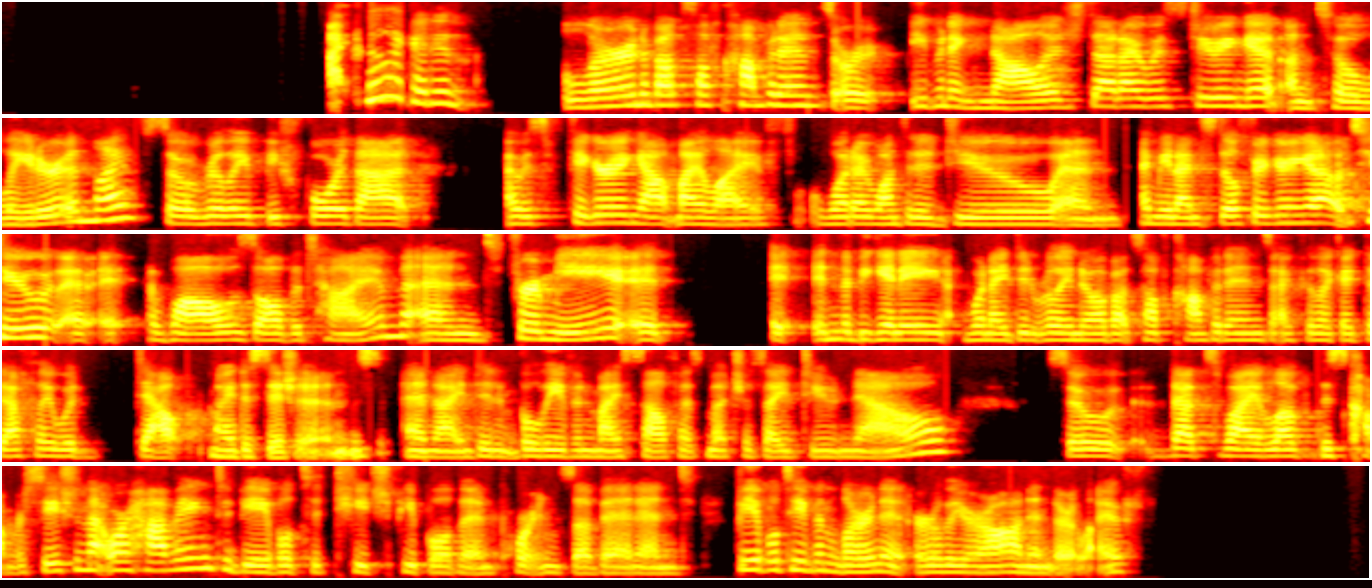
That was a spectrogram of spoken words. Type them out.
I feel like I didn't learn about self confidence or even acknowledge that I was doing it until later in life. So, really, before that, I was figuring out my life, what I wanted to do. And I mean, I'm still figuring it out too. It evolves all the time. And for me, it, it in the beginning, when I didn't really know about self confidence, I feel like I definitely would doubt my decisions and I didn't believe in myself as much as I do now. So that's why I love this conversation that we're having to be able to teach people the importance of it and be able to even learn it earlier on in their life.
